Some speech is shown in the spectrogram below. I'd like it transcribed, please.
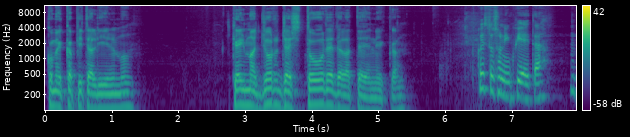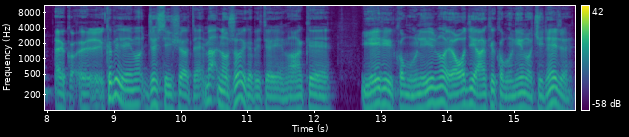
come il capitalismo, che è il maggior gestore della tecnica. Questo sono inquieta. Ecco, eh, il capitalismo gestisce la tecnica, ma non solo il capitalismo, anche ieri il comunismo e oggi anche il comunismo cinese.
